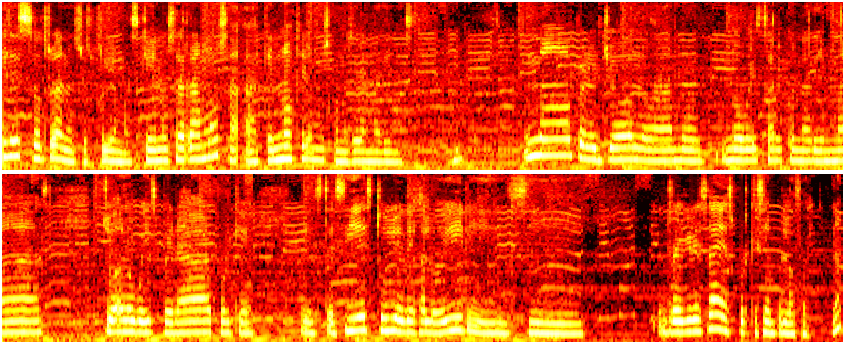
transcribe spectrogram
ese es otro de nuestros problemas, que nos cerramos a, que no queremos conocer a nadie más. No, pero yo lo amo, no voy a estar con nadie más, yo lo voy a esperar porque este si es tuyo déjalo ir y si regresa es porque siempre lo fue, ¿no?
